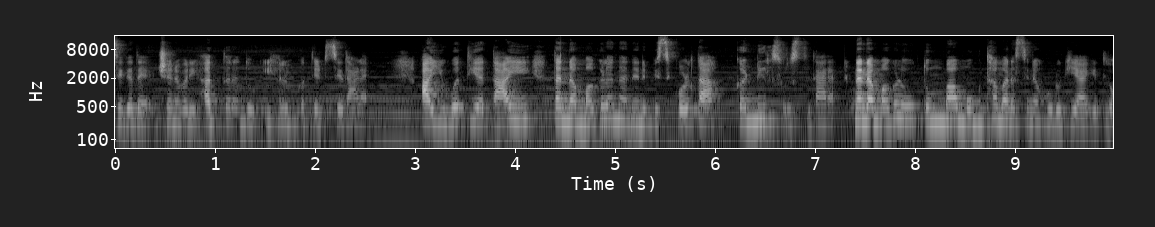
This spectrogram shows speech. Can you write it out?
ಸಿಗದೆ ಜನವರಿ ಹತ್ತರಂದು ಇಹಲೋಕ ತ್ಯಜಿಸಿದಾಳೆ ಆ ಯುವತಿಯ ತಾಯಿ ತನ್ನ ಮಗಳನ್ನ ನೆನಪಿಸಿಕೊಳ್ತಾ ಕಣ್ಣೀರು ಸುರಿಸ್ತಿದ್ದಾರೆ. ನನ್ನ ಮಗಳು ತುಂಬಾ ಮುಗ್ಧ ಮನಸ್ಸಿನ ಹುಡುಗಿಯಾಗಿದ್ಲು.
